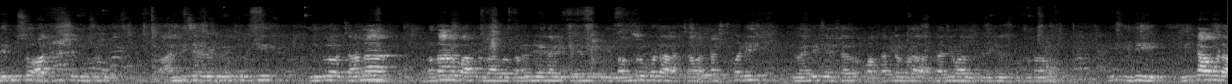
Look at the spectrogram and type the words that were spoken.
లిమ్స్ ఆర్టిఫిషియల్ లిమ్స్ అందించినటువంటి వ్యక్తులకి ఇందులో చాలా ప్రధాన పాత్రలు ధనంజయ గారికి వీళ్ళందరూ కూడా చాలా కష్టపడి ఇవన్నీ చేశారు. వాళ్ళందరూ కూడా ధన్యవాదాలు తెలియజేసుకుంటున్నాను. ఇది ఇంకా కూడా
